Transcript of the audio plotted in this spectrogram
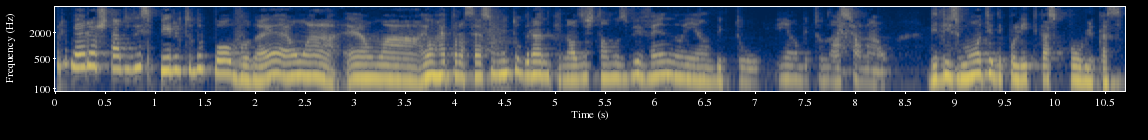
Primeiro é o estado do espírito do povo, né? É, uma, é, uma, é um retrocesso muito grande que nós estamos vivendo em âmbito, em âmbito nacional, de desmonte de políticas públicas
